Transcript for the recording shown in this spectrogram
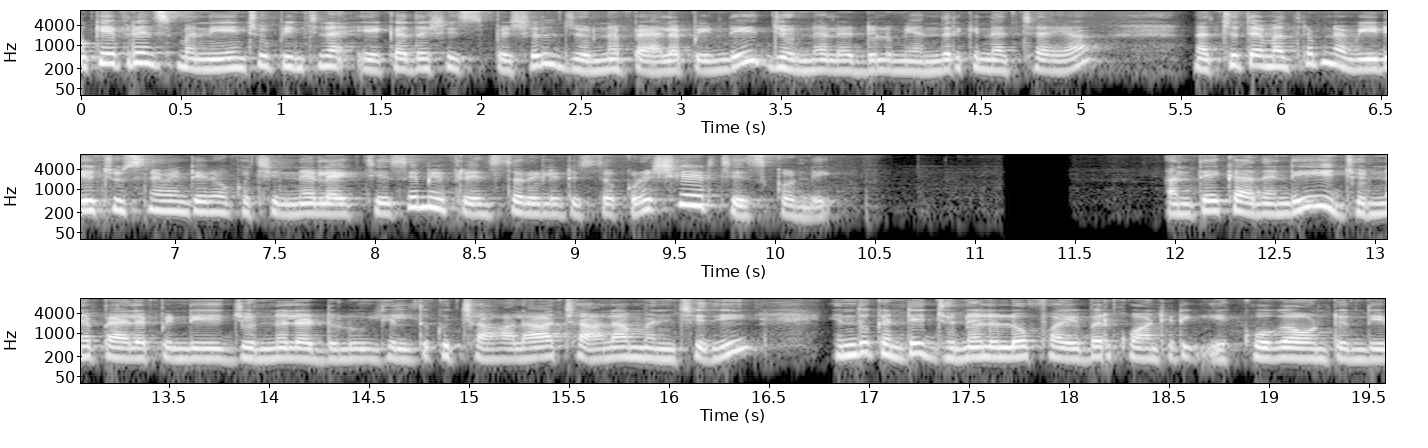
ఓకే ఫ్రెండ్స్ మరి నేను చూపించిన ఏకాదశి స్పెషల్ జొన్న పేలపిండి జొన్న లడ్డులు మీ అందరికీ నచ్చాయా? నచ్చితే మాత్రం నా వీడియో చూసిన వెంటనే ఒక చిన్న లైక్ చేసి మీ ఫ్రెండ్స్తో రిలేటివ్స్తో కూడా షేర్ చేసుకోండి. అంతేకాదండి ఈ జొన్న పేలపిండి జొన్న లడ్డులు హెల్త్కు చాలా చాలా మంచిది. ఎందుకంటే జొన్నలలో ఫైబర్ క్వాంటిటీ ఎక్కువగా ఉంటుంది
